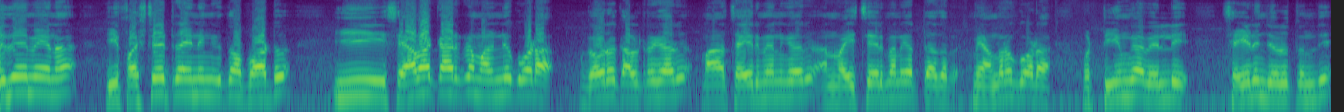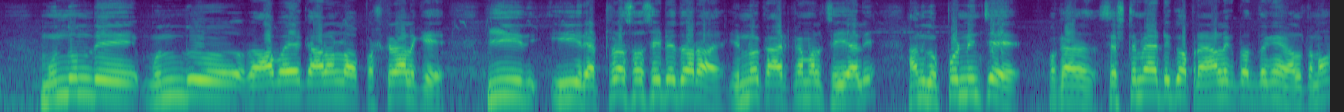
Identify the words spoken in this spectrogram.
ఏదేమైనా ఈ ఫస్ట్ ఎయిడ్ ట్రైనింగ్తో పాటు ఈ సేవా కార్యక్రమాలన్నీ కూడా గౌరవ కలెక్టర్ గారు మా చైర్మన్ గారు అండ్ వైస్ చైర్మన్ గారు ట్రెజర్ మీ అందరం కూడా ఒక టీమ్గా వెళ్ళి చేయడం జరుగుతుంది. ముందుంది ముందు రాబోయే కాలంలో పుష్కరాలకి ఈ ఈ రెట్రో సొసైటీ ద్వారా ఎన్నో కార్యక్రమాలు చేయాలి. అందుకు ఇప్పటి నుంచే ఒక సిస్టమేటిక్గా ప్రణాళికబద్ధంగా వెళ్తున్నాం.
